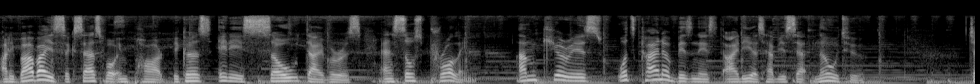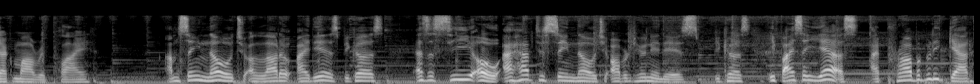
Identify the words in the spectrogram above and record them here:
Alibaba is successful in part because it is so diverse and so sprawling. I'm curious, what kind of business ideas have you said no to? Jack Ma replied, I'm saying no to a lot of ideas because as a CEO, I have to say no to opportunities because if I say yes, I probably get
